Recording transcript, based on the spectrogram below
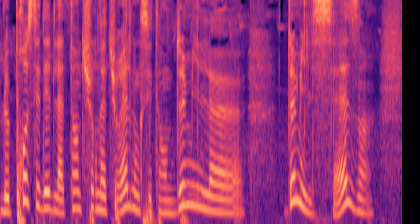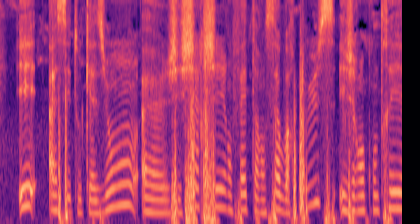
le procédé de la teinture naturelle. Donc c'était en 2000, 2016. Euh, et à cette occasion, euh, j'ai cherché en fait à en savoir plus et j'ai rencontré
